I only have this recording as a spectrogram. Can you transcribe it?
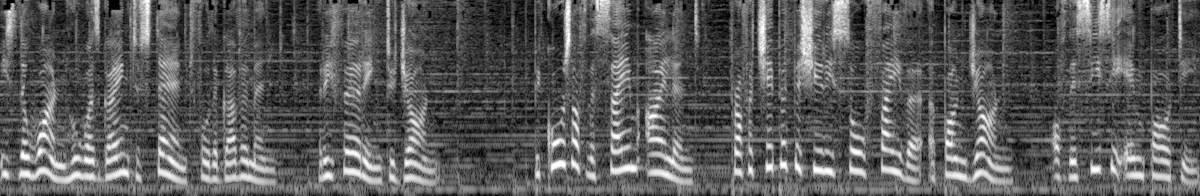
is the one who was going to stand for the government, referring to John. Because of the same island, Prophet Shepherd Bushiri saw favor upon John of the CCM party.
